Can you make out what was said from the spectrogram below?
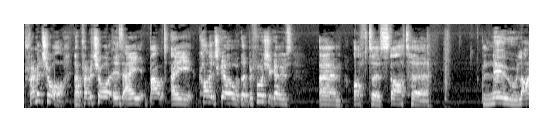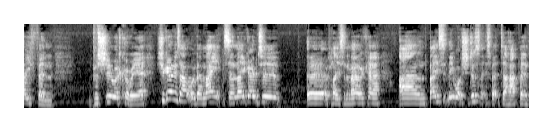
Premature. Now Premature is a about a college girl that before she goes um, off to start her new life and pursue a career. She goes out with her mates and they go to uh, a place in America and basically what she doesn't expect to happen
